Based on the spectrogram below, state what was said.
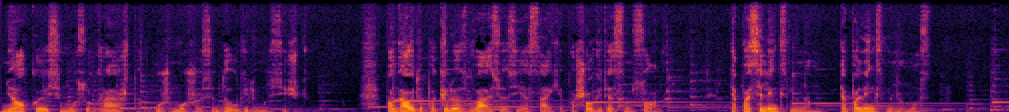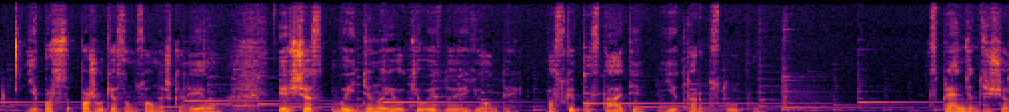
niokojusi mūsų kraštą, užmušusi daugelį mūsiškių. Pagauti pakelios dvasios jie sakė, pašaukite Samsoną. Te pasilinksminam, te palinksminam mus. Jie pašaukė Samsoną iš kalėjimo ir šis vaidino jų akivaizdoje juokdai. Paskui pastatė jį tarp stulpų. Sprendžiant iš šio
